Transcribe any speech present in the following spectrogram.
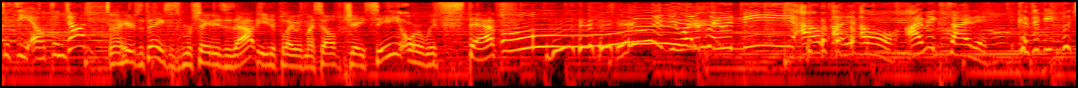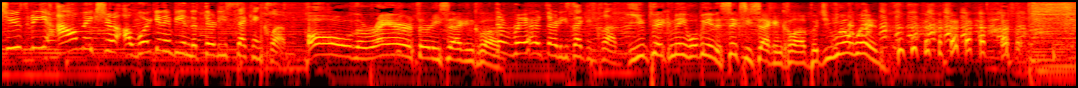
to see Elton John. Now, here's the thing: since Mercedes is out, you either play with myself, JC, or with Steph. Oh, oh, I'm excited. Because if you choose me, I'll make sure uh, we're going to be in the 30 second club. Oh, the rare 30 second club. The rare 30 second club. You pick me, we'll be in the 60 second club, but you will win.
